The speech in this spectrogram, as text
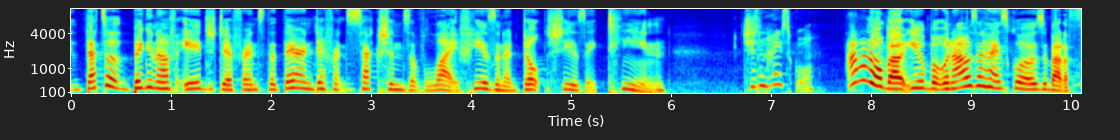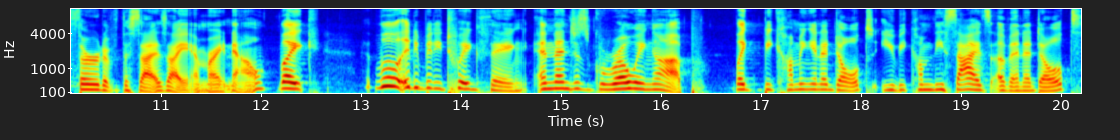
that's a big enough age difference that they're in different sections of life. He is an adult, she is a teen. She's in high school. I don't know about you, but when I was in high school, I was about a third of the size I am right now. Like, little itty bitty twig thing. And then just growing up, like becoming an adult, you become the size of an adult.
